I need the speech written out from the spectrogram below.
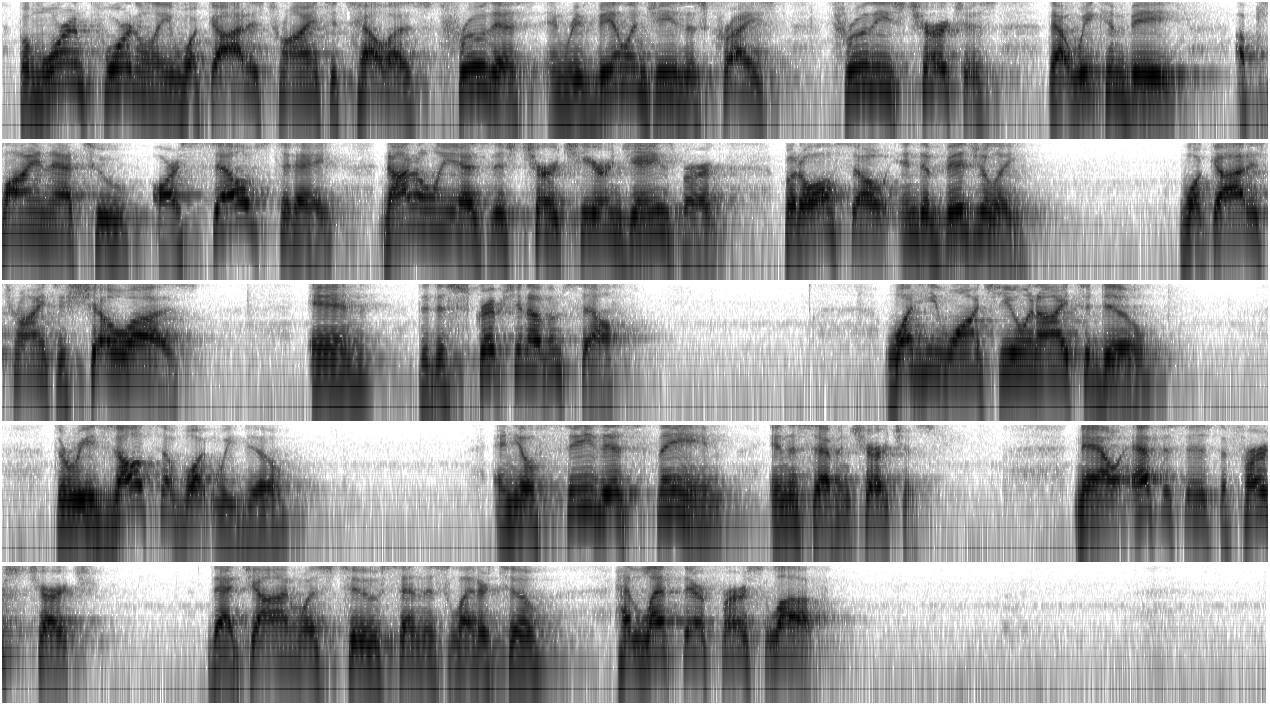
but more importantly, what God is trying to tell us through this and revealing Jesus Christ through these churches that we can be applying that to ourselves today, not only as this church here in Jamesburg, but also individually. What God is trying to show us in the description of Himself, what He wants you and I to do the results of what we do, and you'll see this theme in the seven churches. Now, Ephesus, the first church that John was to send this letter to, had left their first love.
